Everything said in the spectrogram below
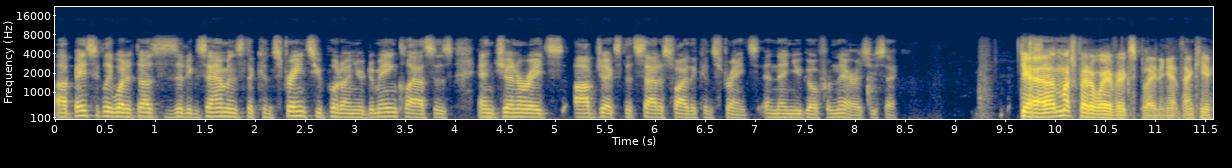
Uh, basically, what it does is it examines the constraints you put on your domain classes and generates objects that satisfy the constraints, and then you go from there, as you say. Yeah, a much better way of explaining it. Thank you.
